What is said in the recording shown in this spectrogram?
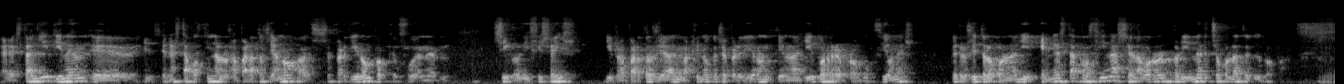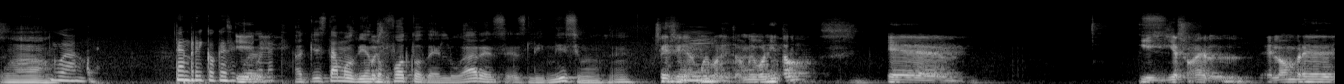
está allí, tienen, eh, en esta cocina los aparatos ya no, se perdieron porque fue en el siglo XVI y los aparatos ya, imagino que se perdieron, tienen allí por reproducciones, pero sí te lo ponen allí. En esta cocina se elaboró el primer chocolate de Europa. Wow. wow. Tan rico que es el chocolate. Aquí estamos viendo pues fotos del lugar, es, es lindísimo. Sí, sí, es muy bonito, muy bonito. Eh, y, eso, el, el, hombre,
